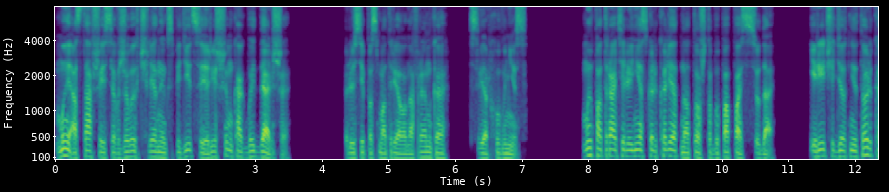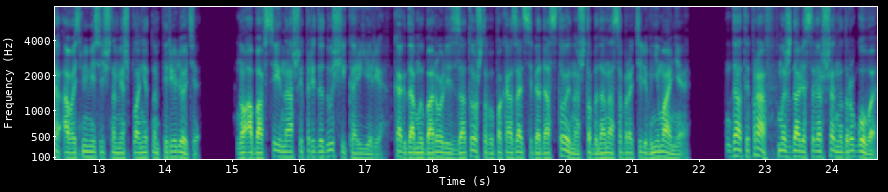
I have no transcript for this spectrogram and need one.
мы, оставшиеся в живых члены экспедиции, решим, как быть дальше. Люси посмотрела на Фрэнка сверху вниз. Мы потратили несколько лет на то, чтобы попасть сюда. И речь идет не только о восьмимесячном межпланетном перелете, но обо всей нашей предыдущей карьере, когда мы боролись за то, чтобы показать себя достойно, чтобы на нас обратили внимание. Да, ты прав, мы ждали совершенно другого.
